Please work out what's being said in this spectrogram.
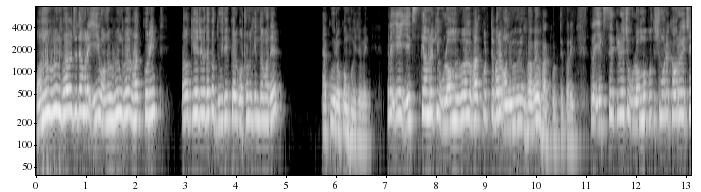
অনুভূমিকভাবে যদি আমরা এই অনুভূমিকভাবে ভাগ করি তাও কী হয়ে যাবে? দেখো, দুই দিককার গঠন কিন্তু আমাদের একই রকম হয়ে যাবে। তাহলে এই এক্সকে আমরা কি উলম্বভাবে ভাগ করতে পারি? অনুভূমিকভাবেও ভাগ করতে পারি। তাহলে এক্সের কী রয়েছে? উলম্ব প্রতিসম রেখাও রয়েছে,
